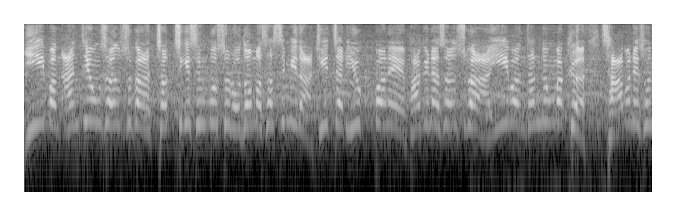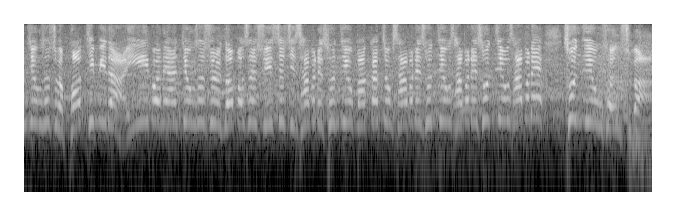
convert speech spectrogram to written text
2번 안재용 선수가 저치기 승부수로 넘어섰습니다. 뒷자리 6번의 박윤아 선수가 2번 단독 마크 4번의 손재용 선수가 버팁니다. 2번의 안재용 선수를 넘 어설 수 있을지 4번의 손재용 바깥쪽 4번의 손재용 4번의 손재용 4번의 손재용 선수가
